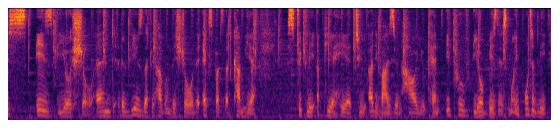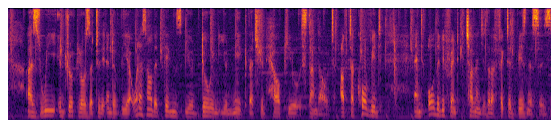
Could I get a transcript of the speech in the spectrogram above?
this is your show, and the views that we have on this show, the experts that come here, strictly appear here to advise you on how you can improve your business. More importantly, as we draw closer to the end of the year, what are some of the things you're doing unique that should help you stand out? After COVID, and all the different challenges that affected businesses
